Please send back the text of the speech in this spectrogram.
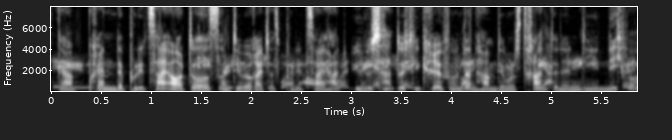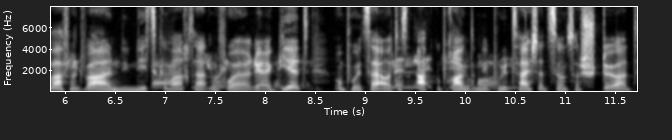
Es gab brennende Polizeiautos und die Bereitschaftspolizei hat übelst hart durchgegriffen und dann haben Demonstrantinnen, die nicht bewaffnet waren, die nichts gemacht hatten, vorher reagiert und Polizei Polizeiautos abgebrannt und die Polizeistation zerstört.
